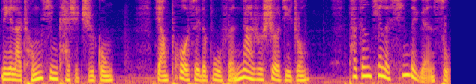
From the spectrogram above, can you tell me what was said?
丽拉重新开始织工，将破碎的部分纳入设计中，她增添了新的元素。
